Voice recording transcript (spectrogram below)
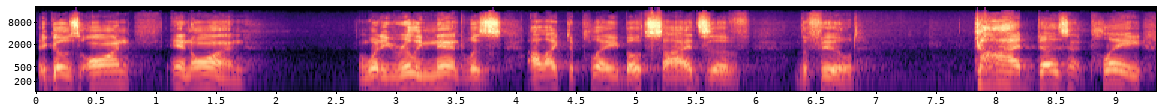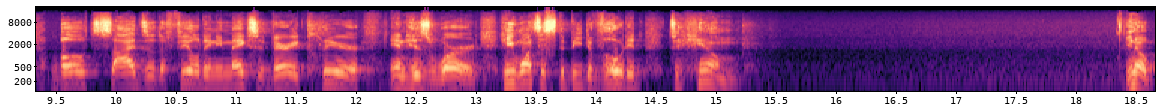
It goes on and on. And what he really meant was, I like to play both sides of the field. God doesn't play both sides of the field, and he makes it very clear in his word. He wants us to be devoted to him. You know,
